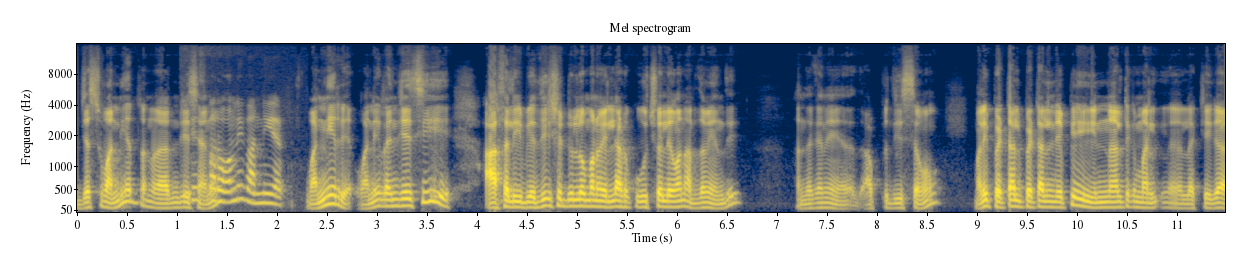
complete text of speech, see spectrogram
జస్ట్ వన్ ఇయర్ రన్ చేశాను. Only one year one year one year run చేసి అసలు ఈ బెదిరి షెడ్యూల్లో మనం వెళ్ళి అక్కడ కూర్చోలేమని అర్థమైంది. అందుకని అప్పుడు తీసాము. మళ్ళీ పెట్టాలి పెట్టాలని చెప్పి ఇన్నాళ్ళకి మళ్ళీ లక్కీగా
